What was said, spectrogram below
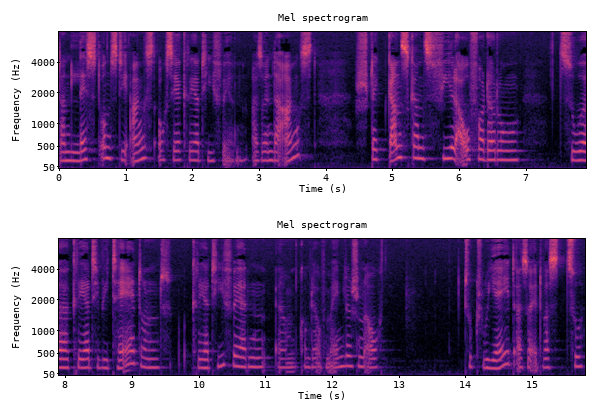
dann lässt uns die Angst auch sehr kreativ werden. Also in der Angst steckt ganz, ganz viel Aufforderung zur Kreativität und kreativ werden ähm, kommt ja auf dem Englischen auch to create, also etwas zu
